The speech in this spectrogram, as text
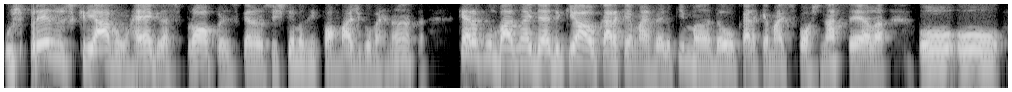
os presos criavam regras próprias, que eram sistemas informais de governança, que era com base na ideia de que ah, o cara que é mais velho que manda, ou o cara que é mais forte na cela, ou, ou,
